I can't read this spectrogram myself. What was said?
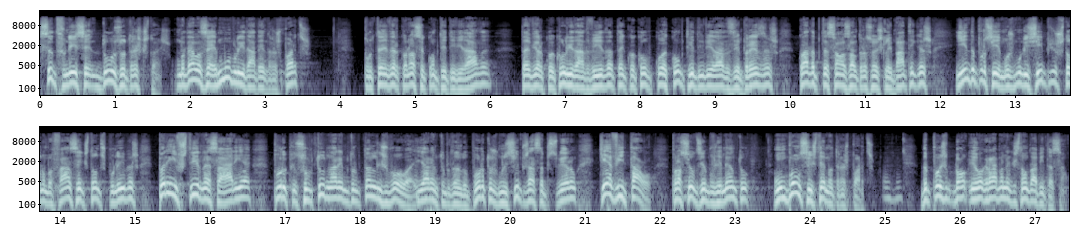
se definissem duas ou três questões. Uma delas é a mobilidade em transportes, porque tem a ver com a nossa competitividade, tem a ver com a qualidade de vida, tem com a, com a competitividade das empresas, com a adaptação às alterações climáticas e ainda por cima os municípios estão numa fase em que estão disponíveis para investir nessa área, porque sobretudo na área metropolitana de Lisboa e na área metropolitana do Porto, os municípios já se aperceberam que é vital para o seu desenvolvimento um bom sistema de transportes. Uhum. Depois, bom, eu agarrava na questão da habitação.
